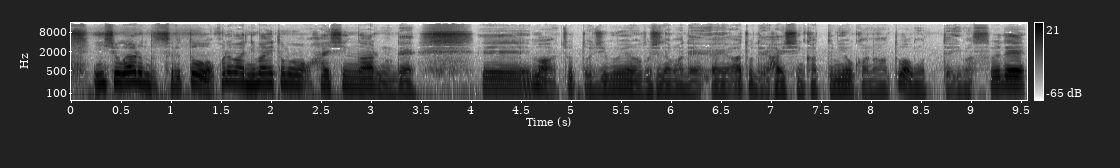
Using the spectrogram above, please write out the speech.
印象があるんだとするとこれは2枚とも配信があるので、えー、まあちょっと自分へのお年玉で、えー、後で配信買ってみようかなとは思っています。それで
